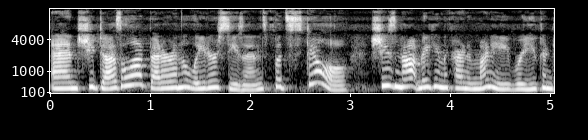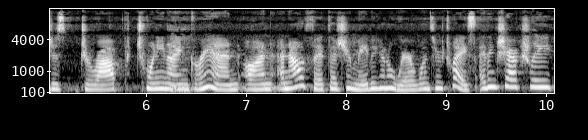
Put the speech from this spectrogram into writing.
And she does a lot better in the later seasons, but still, she's not making the kind of money where you can just drop 29 grand on an outfit that you're maybe going to wear once or twice. I think she actually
